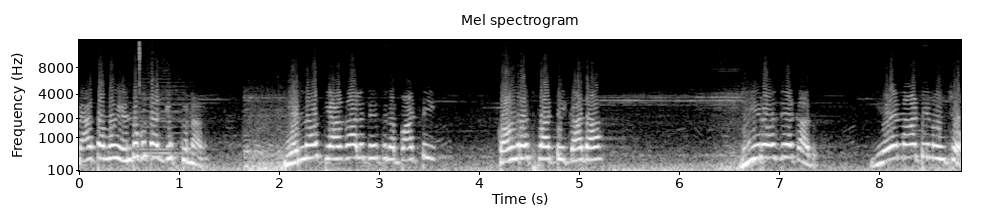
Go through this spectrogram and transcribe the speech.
శాతము ఎందుకు తగ్గిస్తున్నారు? ఎన్నో త్యాగాలు చేసిన పార్టీ కాంగ్రెస్ పార్టీ కాదా? ఈ రోజే కాదు ఏ నాటి నుంచో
